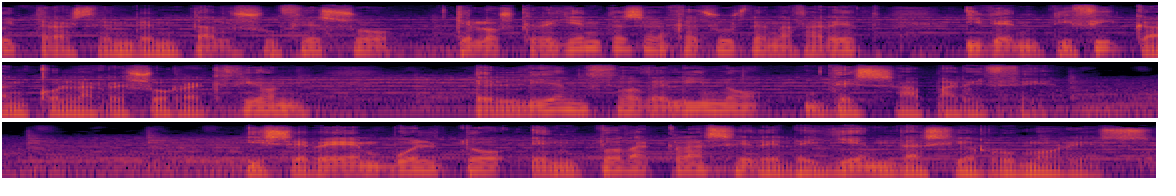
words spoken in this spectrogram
Y trascendental suceso que los creyentes en Jesús de Nazaret identifican con la resurrección, el lienzo de lino desaparece y se ve envuelto en toda clase de leyendas y rumores.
